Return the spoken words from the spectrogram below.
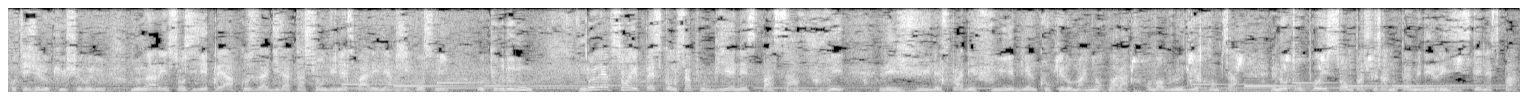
protéger le cuir chevelu. Nos narines sont si épais à cause de la dilatation du, n'est-ce pas, l'énergie cosmique autour de nous. Nos lèvres sont épaisses comme ça pour bien, n'est-ce pas, savourer les jus, n'est-ce pas, des fruits et bien croquer le manioc. Voilà, on va vous le dire comme ça. Et notre peau est sombre parce que ça nous permet de résister, n'est-ce pas,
